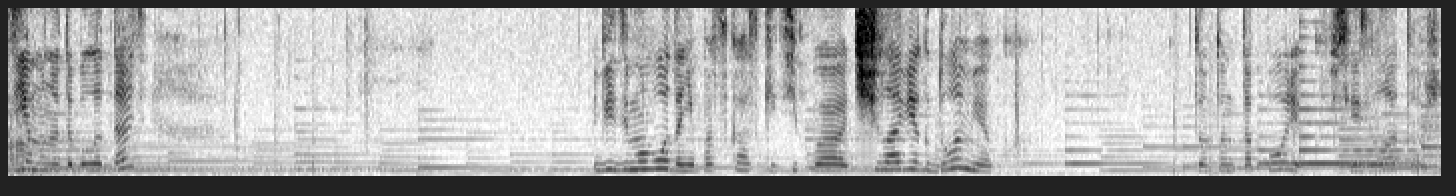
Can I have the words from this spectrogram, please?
демону это было дать. Видимо, вот они подсказки, типа человек-домик, там, там топорик, все дела тоже.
